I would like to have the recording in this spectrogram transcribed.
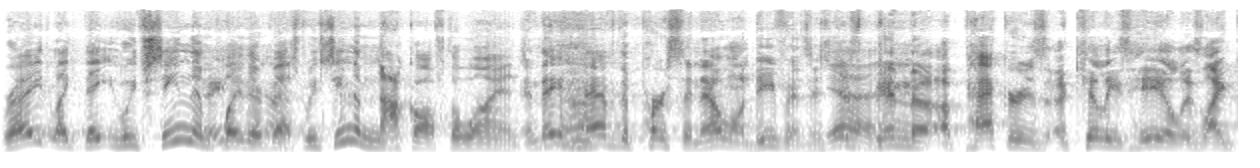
right? Like they, we've seen them They play their best. We've seen them knock off the Lions. And they uh-huh. have the personnel on defense. It's Yeah. just been the a Packers Achilles heel. Is like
